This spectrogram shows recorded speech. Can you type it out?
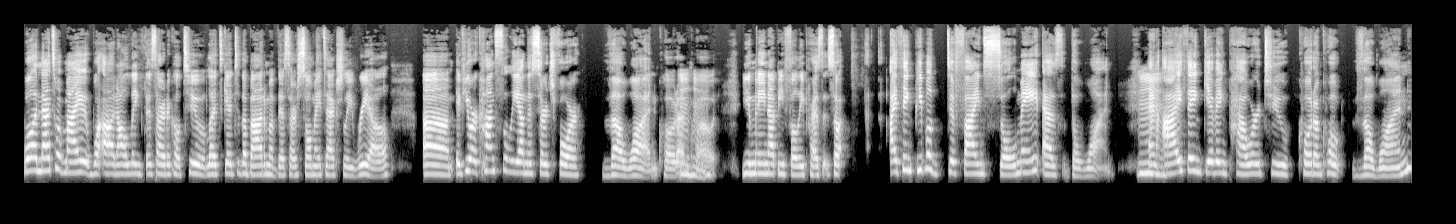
Well, and that's what my and I'll link this article too. Let's get to the bottom of this. Are soulmates actually real? Um, if you are constantly on the search for the one, quote Mhm. unquote, you may not be fully present. So, I think people define soulmate as the one, Mm. and I think giving power to quote unquote the one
